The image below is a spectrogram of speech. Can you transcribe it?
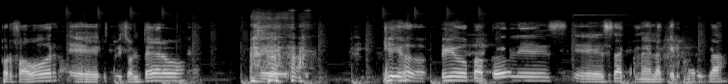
por favor, eh, estoy soltero. pido, pido, papeles, sácame de Latinoamérica.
